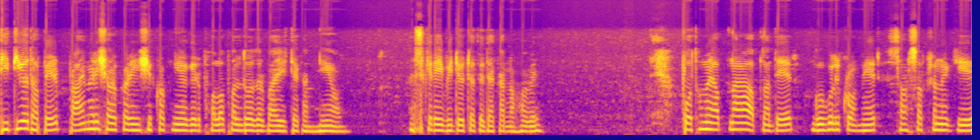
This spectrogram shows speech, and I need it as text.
দ্বিতীয় ধাপের প্রাইমারি সরকারি শিক্ষক নিয়োগের ফলাফল দু হাজার বাইশ দেখার নিয়ম। আজকের এই ভিডিওটাতে দেখানো হবে। প্রথমে আপনারা আপনাদের গুগল ক্রমের সার্চ অপশনে গিয়ে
